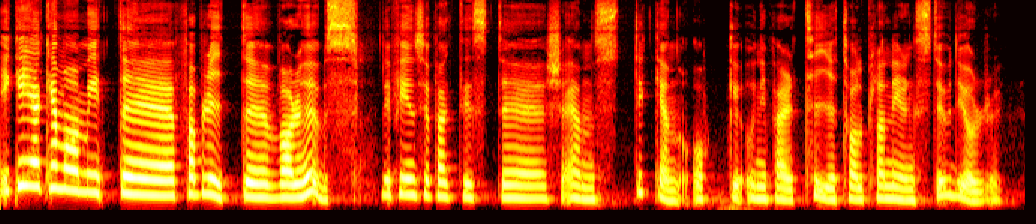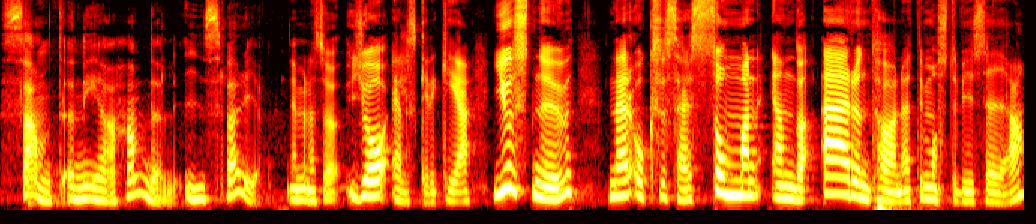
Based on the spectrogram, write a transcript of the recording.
Ikea kan vara mitt eh, favoritvaruhus. Det finns ju faktiskt eh, 21 stycken och ungefär 10 planeringsstudior samt en e-handel i Sverige. Nej, men alltså, jag älskar Ikea. Just nu, när också så här, sommaren ändå är runt hörnet, det måste vi ju säga.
